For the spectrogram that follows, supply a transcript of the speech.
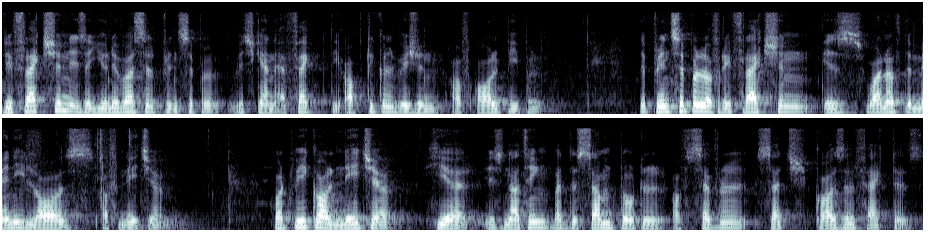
Refraction is a universal principle which can affect the optical vision of all people. The principle of refraction is one of the many laws of nature. What we call nature here is nothing but the sum total of several such causal factors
